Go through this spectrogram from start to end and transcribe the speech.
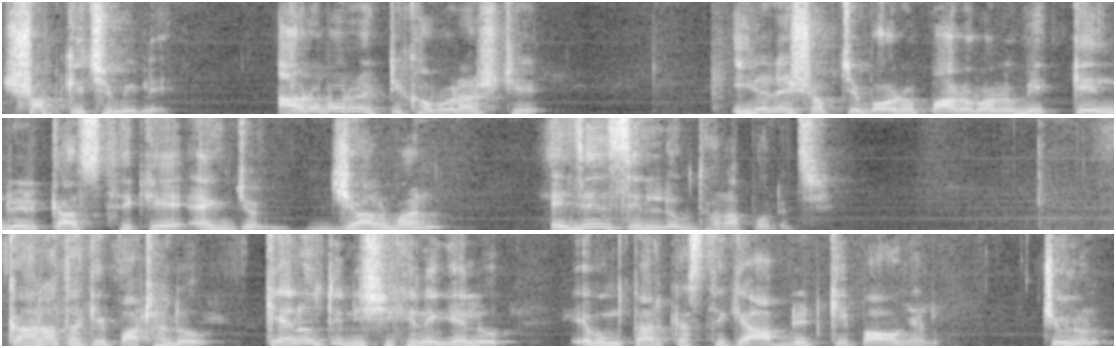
সব কিছু মিলে। আরও বড় একটি খবর আসছে ইরানের সবচেয়ে বড় পারমাণবিক কেন্দ্রের কাছ থেকে একজন জার্মান এজেন্সির লোক ধরা পড়েছে। কারা তাকে পাঠালো? কেন তিনি সেখানে গেল? এবং তার কাছ থেকে আপডেট কি পাওয়া গেল? চলুন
